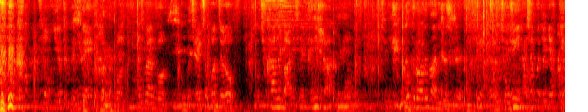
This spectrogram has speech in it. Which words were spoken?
첫 번째로 뭐 축하하는 마음이 제일 크니까. 뭐 저기 못 들어가는 거 아니죠 집에? 네, 저희 종중이 다시 한번 얘기할게요.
